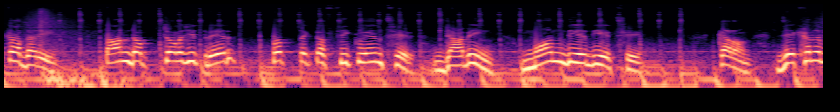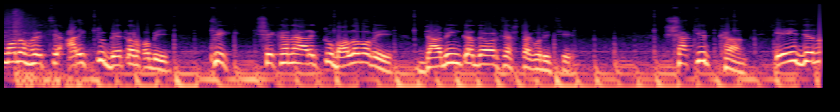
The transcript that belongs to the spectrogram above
একাধারে তাণ্ডব চলচ্চিত্রের প্রত্যেকটা সিকোয়েন্সের ডাবিং মন দিয়ে দিয়েছে। কারণ যেখানে মনে হয়েছে আরেকটু বেটার হবে, ঠিক সেখানে আরেকটু ভালোভাবে ডাবিংটা দেওয়ার চেষ্টা করেছে। শাকিব খান এই যেন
